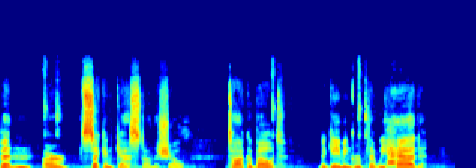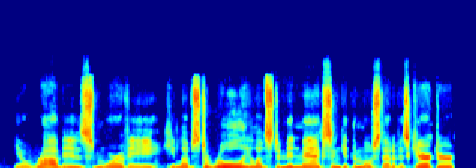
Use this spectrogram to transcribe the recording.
Benton, our second guest on the show, talk about the gaming group that we had. You know, Rob is more of a he loves to roll, he loves to min max and get the most out of his character,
